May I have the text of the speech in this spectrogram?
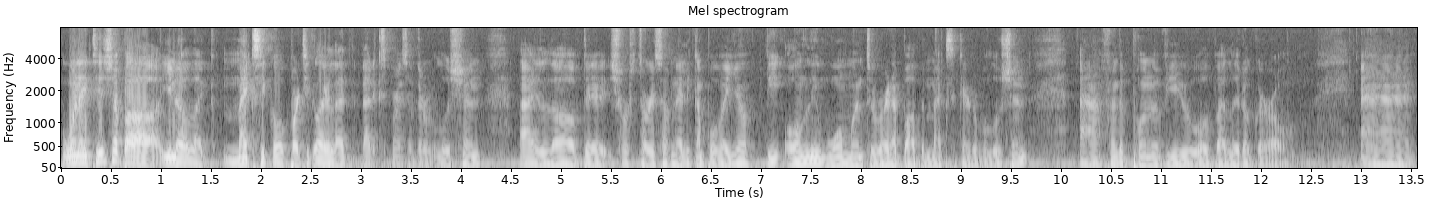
when I teach about you know like Mexico, particularly like that experience of the revolution, I love the short stories of Nelly Campobello, the only woman to write about the Mexican Revolution, uh, from the point of view of a little girl, and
